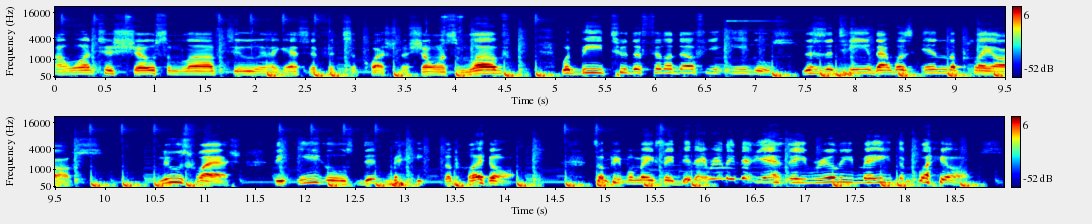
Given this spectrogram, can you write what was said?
I want to show some love to, I guess if it's a question of showing some love, would be to the Philadelphia Eagles. This is a team that was in the playoffs. Newsflash the Eagles did make the playoffs. Some people may say, did they really? Did? Yes, they really made the playoffs.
